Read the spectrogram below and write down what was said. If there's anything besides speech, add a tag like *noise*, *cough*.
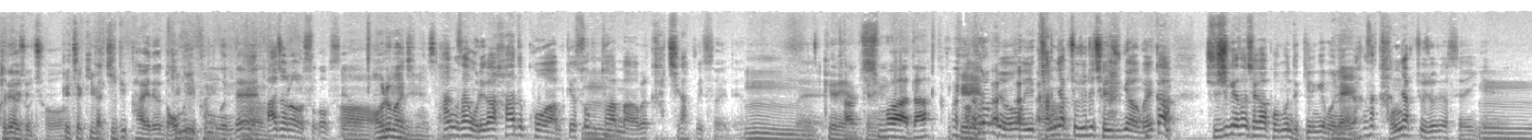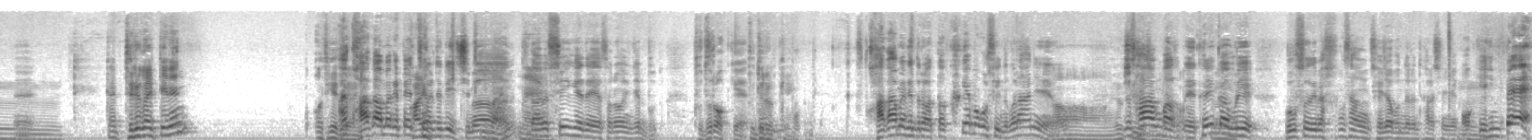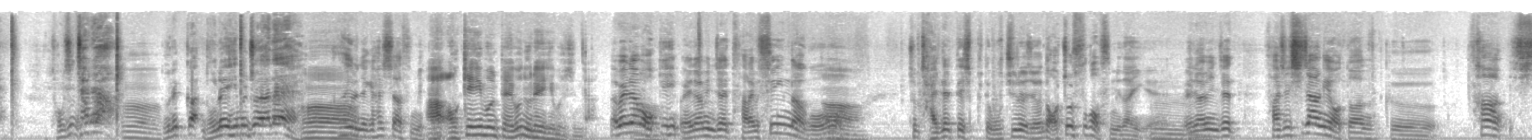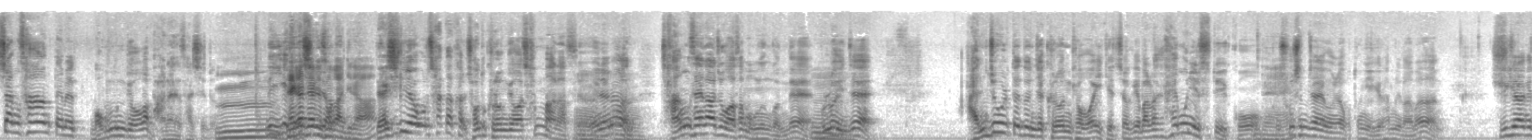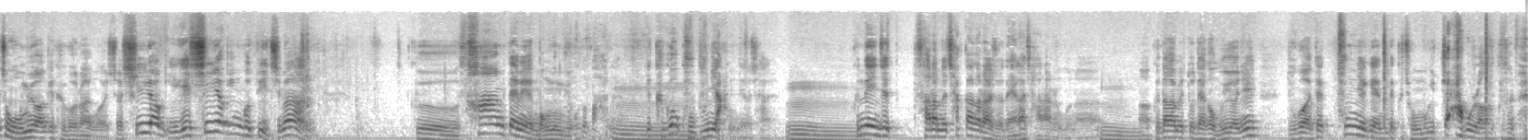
그래야 좋죠. 그쵸, 깊이- 그러니까 깊이 파야 돼요. 너무 깊은 파야 건데 돼. 어. 빠져나올 수가 없어요. 어, 어루만지면서. 항상 우리가 하드코어와 함께 소프트한 마음을 같이 갖고 있어야 돼요. 음, 네. 그래요. 심오하다. 그래요. 그럼요. 이 강약 조절이 제일 중요한 거니까 주식에서 제가 보면 느끼는 게 뭐냐면 네. 항상 강약 조절이었어요. 이게. 음, 그러니까 들어갈 때는 어떻게 아니, 들어가요? 과감하게 배팅할 때도 있지만? 네. 그다음에 수익에 대해서는 이제 무- 부드럽게 부드럽게. 뭐, 과감하게 들어갔다 크게 먹을 수 있는 건 아니에요. 어, 역시 상황 그렇죠. 봐서 예, 그러니까 우리 무속님이 항상 제자분들한테 하시는 얘기 어깨 힘 빼. 정신 차려. 눈에 까, 눈에 힘을 줘야 돼. 어. 항상 이런 얘기 하시지 않습니까? 아, 어깨 힘을 빼고 눈에 힘을 준다. 왜냐면 어. 깨 힘, 왜냐면 이제 사람이 수익 나고 어. 좀잘 될 때 싶을 때 우쭐해져요. 근데 어쩔 수가 없습니다, 이게. 음. 왜냐면 이제 사실 시장의 어떤 그 상황, 시장 상황 때문에 먹는 경우가 많아요, 사실은. 근데 음, 내가 잘해서가 아니라. 어, 내 실력으로 착각할, 저도 그런 경우가 참 많았어요. 왜냐면 장세가 좋아서 먹는 건데, 음. 물론 이제 안 좋을 때도 이제 그런 경우가 있겠죠. 그게 바로 행운일 수도 있고, 네. 초심자 행운이라고 보통 얘기를 합니다만, 주식이라는 게 좀 오묘한 게 그거라는 것이죠. 실력, 이게 실력인 것도 있지만, 그 상황 때문에 먹는 경우도 많아요. 근데 그거 구분이 안 돼요, 잘. 음, 근데 이제 사람들 착각을 하죠. 내가 잘하는구나. 어, 그 다음에 또 내가 우연히 누구한테 툭 얘기했는데 그 종목이 쫙 올라가서 그 사람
